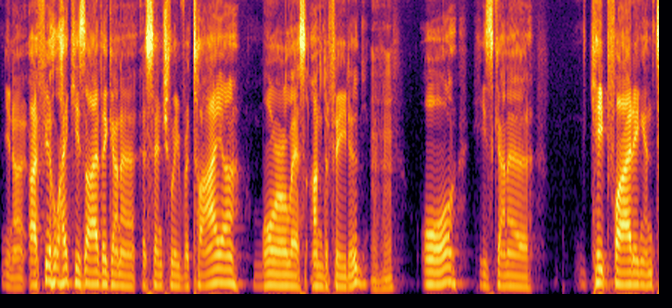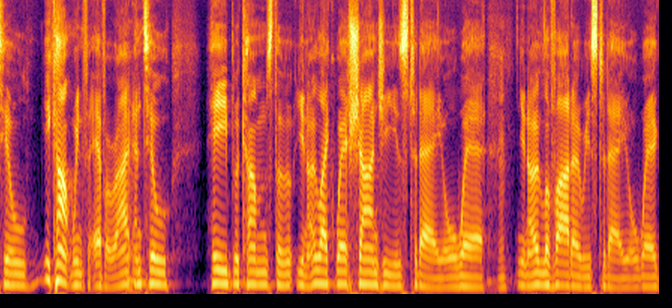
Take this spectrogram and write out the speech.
you know, I feel like he's either going to essentially retire more or less undefeated, mm-hmm. or he's going to keep fighting until you can't win forever, right? Mm-hmm. Until he becomes the, you know, like where Xande is today, or where, mm-hmm. you know, Lovato is today, or where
